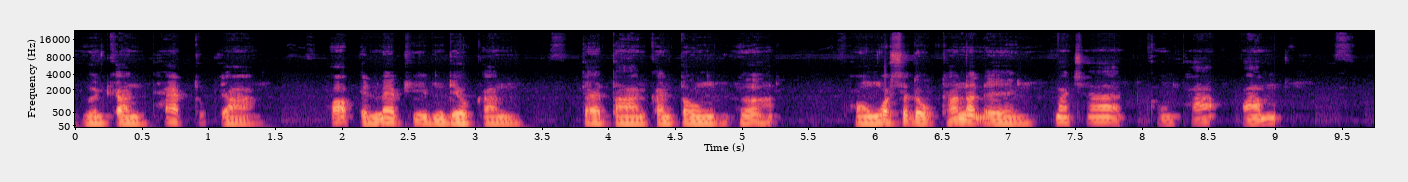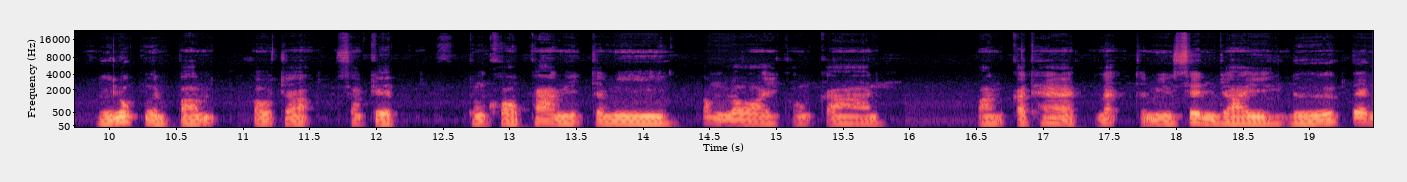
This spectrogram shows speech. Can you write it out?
เหมือนกันแทบทุกอย่าง เพราะเป็นแม่พิมพ์เดียวกัน แต่ต่างกันตรงเนื้อของวัสดุเท่านั้นเองธรรมชาติของพระปั๊ม หรือลูกเหมือนปั๊มเขาจะสังเกตตรงขอบข้างนี้จะมีร่องรอยของการปั๊มกระแทกและจะมีเส้นใยหรือเส้น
